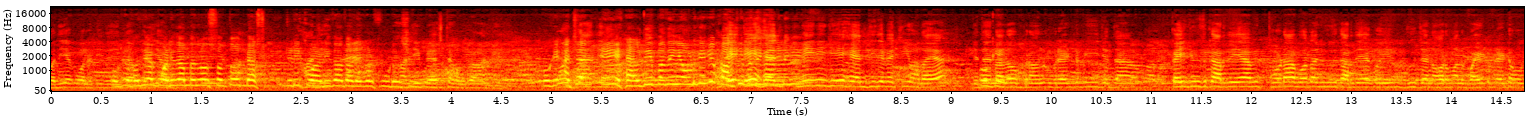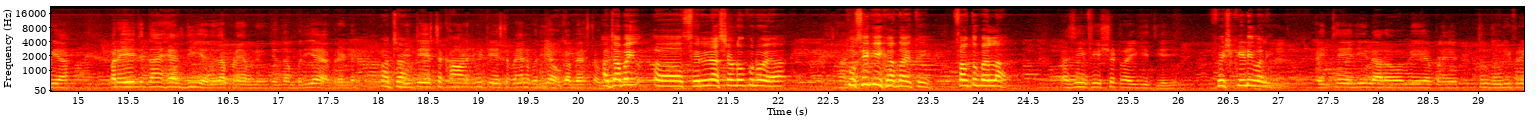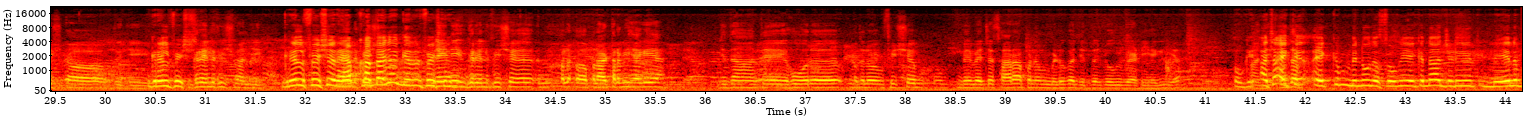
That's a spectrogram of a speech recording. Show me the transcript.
ਵਧੀਆ ਕੁਆਲਿਟੀ ਦੇ ਓਕੇ ਵਧੀਆ ਕੁਆਲਿਟੀ ਦਾ ਮਤਲਬ ਸਭ ਤੋਂ ਬੈਸਟ ਜਿਹੜੀ ਕੁਆਲਿਟੀ ਦਾ ਤੁਹਾਡੇ ਕੋਲ ਫੂਡ ਹੈ ਹਾਂਜੀ ਬੈਸਟ ਹੋਊਗਾ ਹਾਂਜੀ। ਓਕੇ ਅੱਛਾ ਇਹ ਹੈਲਦੀ ਬੰਦੇ ਹੀ ਆਉਣਗੇ ਕਿ ਬਾਕੀ ਬੰਦੇ ਆਉਣਗੇ ਨਹੀਂ ਨਹੀਂ ਜੇ ਹੈਲਦੀ ਦੇ ਵਿੱਚ ਹੀ ਆਉਂਦਾ ਆ ਜਿੱਦਾਂ ਲਾ ਲਓ ਬ੍ਰਾਊਨ ਬ੍ਰੈਡ ਵੀ ਜਿੱਦਾਂ ਕਈ ਯੂਜ਼ ਕਰਦੇ ਆ ਵੀ ਥੋੜਾ ਬਹੁਤਾ ਯੂਜ਼ ਕਰਦੇ ਆ ਕੋਈ ਦੂਜਾ ਨਾਰਮਲ ਵਾਈਟ ਬ੍ਰੈਡ ਹੋ ਗਿਆ। ਪਰ ਇਹ ਜਿੱਦਾਂ ਹੈਲਦੀ ਆ ਜਿੱਦਾਂ ਆਪਣੇ ਆਪ ਲਈ ਜਿੱਦਾਂ ਵਧੀਆ ਆ ਬ੍ਰੈਡ ਅੱਛਾ। ਵੀ ਟੇਸਟ ਖਾਣ 'ਚ ਵੀ ਟੇਸਟ ਪੈਨ ਵਧੀਆ ਹੋਊਗਾ ਬੈਸਟ ਹੋਊਗਾ। ਅੱਛਾ ਭਾਈ ਸਵੇਰੇ ਰੈਸਟੋਰੈਂਟ ਓਪਨ ਹੋਇਆ। ਤੁਸੀਂ ਕੀ ਖਾਦਾ ਇੱਥੇ ਸਭ ਤੋਂ ਪਹਿਲਾਂ? ਅਸੀਂ ਫਿਸ਼ ਟਰਾਈ ਕੀਤੀ ਹੈ ਜੀ। ਫਿਸ਼ ਕਿਹੜੀ ਵਾਲੀ? ਇੱਥੇ ਜੀ ਲਾ ਲਓ ਵੀ ਆਪਣੇ ਤੰਦੂਰੀ ਫਿਸ਼ ਦੂਜੀ ਗ੍ਰਿਲ ਫਿਸ਼ ਗ੍ਰਿਲ ਫਿਸ਼ ਹਾਂਜੀ। ਗ੍ਰਿਲ ਫਿਸ਼ ਰੈਪ ਖਾਦਾ ਜਾਂ ਗ੍ਰਿਲ ਫਿਸ਼ ਨਹੀਂ ਨਹੀਂ ਗ੍ਰਿਲ ਫਿਸ਼ ਪਲਾਟਰ ਵੀ ਹੈਗੇ ਆ। ਜਿੱਦਾਂ ਤੇ ਹੋਰ ਮਤਲਬ ਫਿਸ਼ ਦੇ ਵਿੱਚ ਸਾਰਾ ਆਪਾਂ ਨੂੰ ਮਿਲੂਗਾ ਜਿੱਦਾਂ ਜੋ ਵੀ ਵੈਰਾਈਟੀ ਹੈਗੀ ਆ। ਓਕੇ ਅੱਛਾ ਇੱਕ ਇੱਕ ਮੈਨੂੰ ਦੱਸੋ ਵੀ ਇੱਕ ਨਾ ਜਿਹੜੀ ਮੇਨ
